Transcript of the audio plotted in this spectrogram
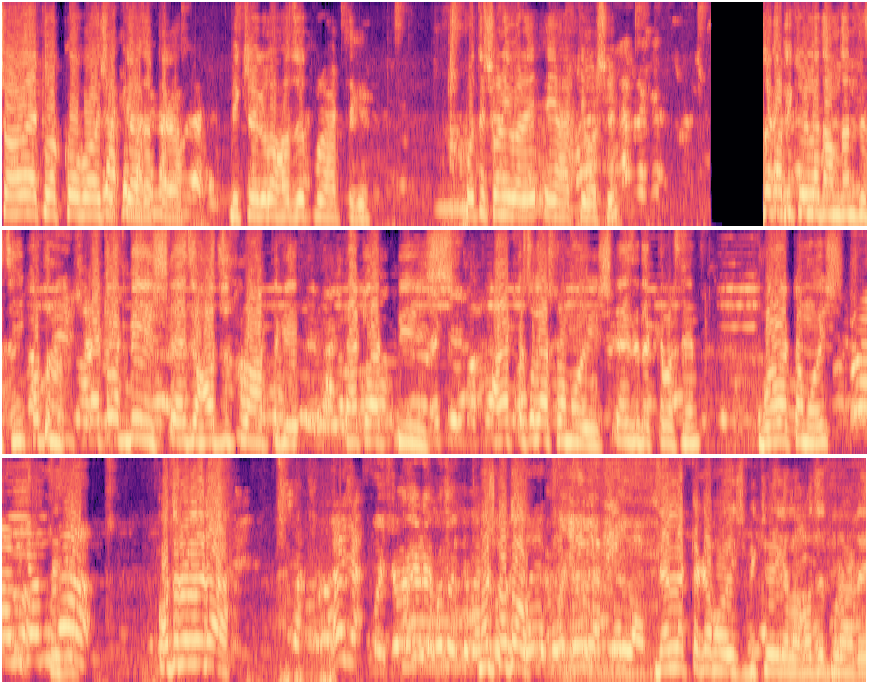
সহ। এক লক্ষ পঁয়ষট্টি হাজার টাকা বিক্রি হয়ে গেল হজরতপুর হাট থেকে। প্রতি শনিবারে এই হাটটি বসে। টাকা বিক্রি হলো? দাম জানতেছি। কত? এক লাখ বিশ। এই যে হজরতপুর হাট থেকে এক লাখ বিশ। আর একটা চলে আসলো মহিষ। এই যে দেখতে পাচ্ছেন বড় একটা মহিষ। কত নিল এটা? মহিষ কত? দেড় লাখ টাকা মহিষ বিক্রি হয়ে গেল হজরতপুর হাটে।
